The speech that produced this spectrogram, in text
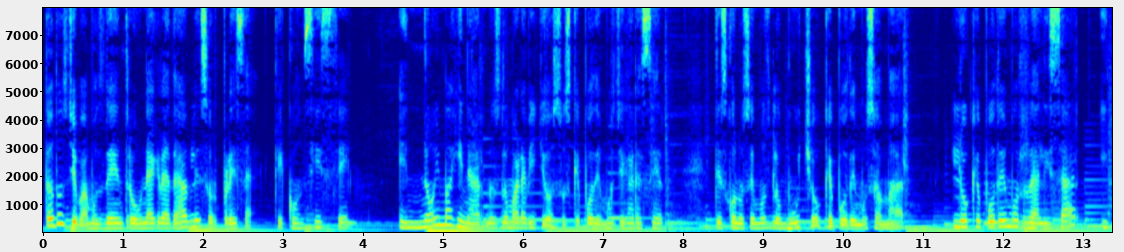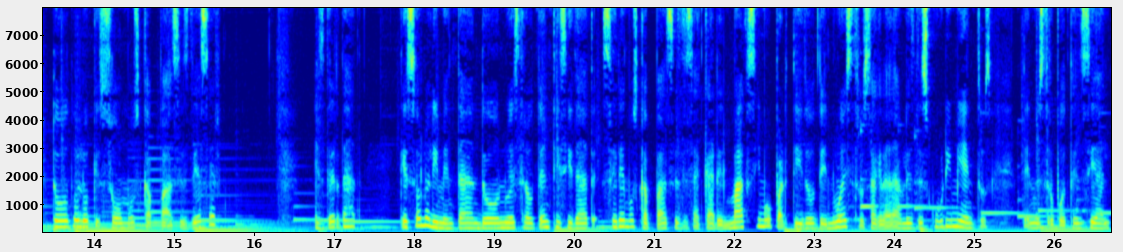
todos llevamos dentro una agradable sorpresa que consiste en no imaginarnos lo maravillosos que podemos llegar a ser Desconocemos lo mucho que podemos amar, lo que podemos realizar y todo lo que somos capaces de hacer. Es verdad que solo alimentando nuestra autenticidad seremos capaces de sacar el máximo partido de nuestros agradables descubrimientos, de nuestro potencial,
